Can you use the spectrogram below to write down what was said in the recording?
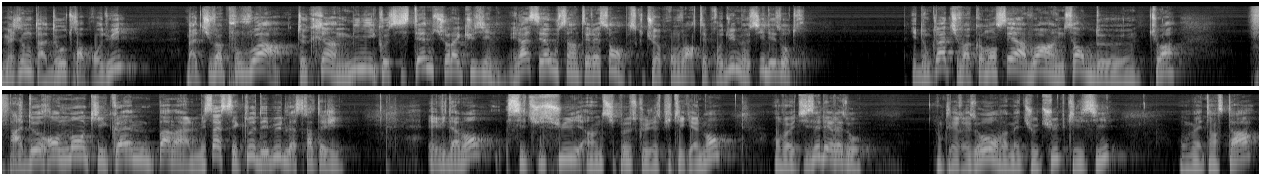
imaginons que tu as deux ou trois produits, bah, tu vas pouvoir te créer un mini écosystème sur la cuisine. Et là, c'est là où c'est intéressant, parce que tu vas promouvoir tes produits, mais aussi les autres. Et donc là, tu vas commencer à avoir une sorte de, tu vois, de rendement qui est quand même pas mal. Mais ça, c'est que le début de la stratégie. Évidemment, si tu suis un petit peu ce que j'explique également, on va utiliser les réseaux. Donc les réseaux, on va mettre YouTube qui est ici, on va mettre Insta,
